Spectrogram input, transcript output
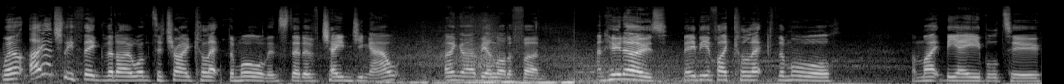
Well, I actually think that I want to try and collect them all instead of changing out. I think that would be a lot of fun. And who knows, maybe if I collect them all, I might be able to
